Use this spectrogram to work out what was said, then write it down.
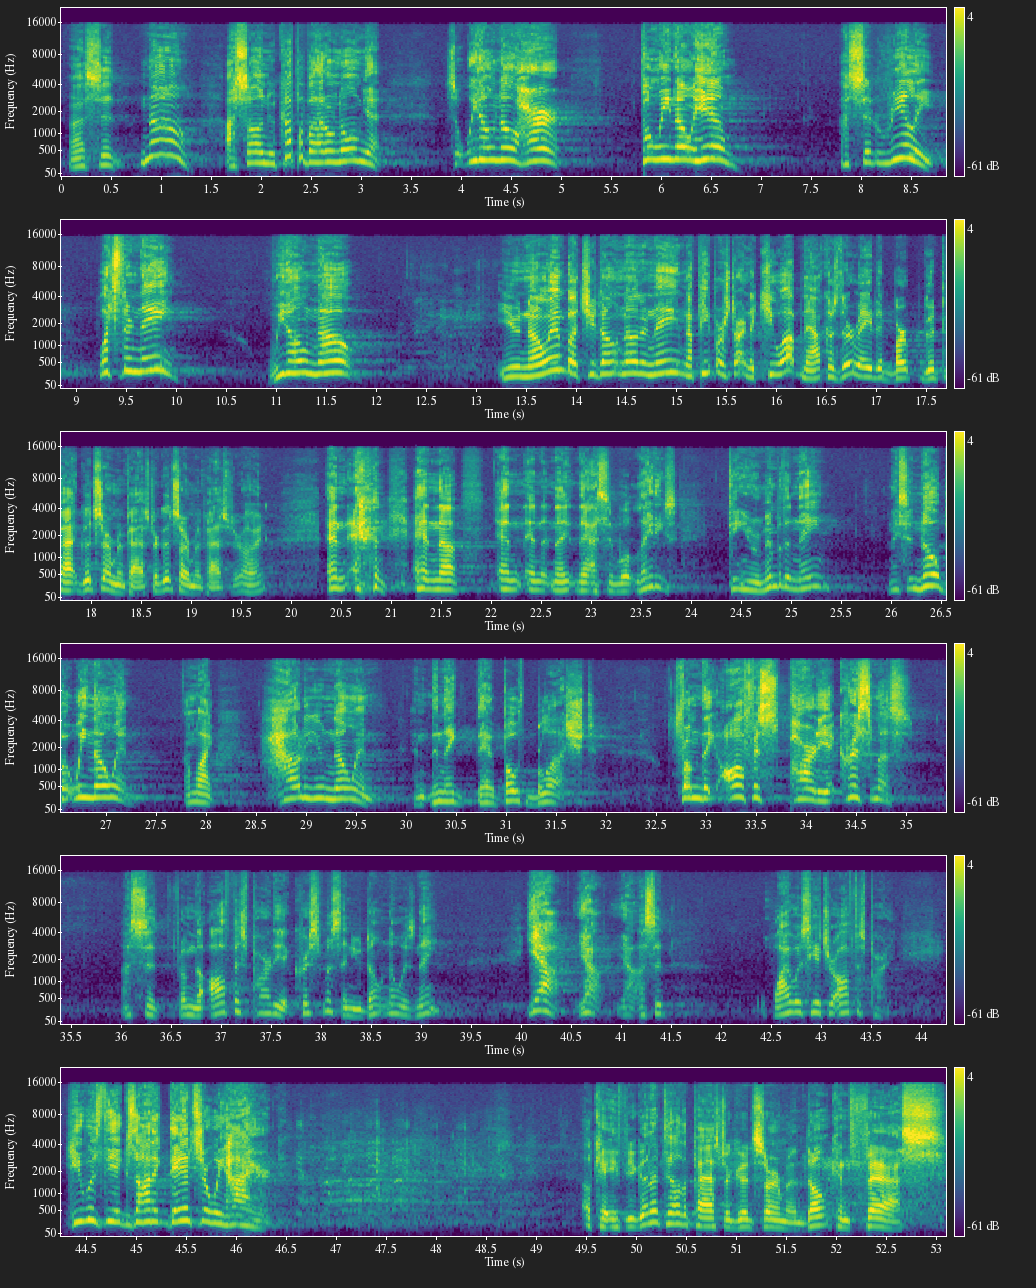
I said, No. I saw a new couple, but I don't know them yet. So we don't know her, but we know him. I said, Really? What's their name? We don't know. You know him, but you don't know their name. Now, people are starting to queue up now because they're ready to burp good, good sermon, pastor, good sermon, pastor, all right? And, and, and, uh, and, and they, they, I said, Well, ladies, do you remember the name? And they said, No, but we know him. I'm like, How do you know him? And then they, they both blushed. From the office party at Christmas. I said, From the office party at Christmas and you don't know his name? Yeah, yeah, yeah. I said, Why was he at your office party? He was the exotic dancer we hired. okay, if you're going to tell the pastor good sermon, don't confess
